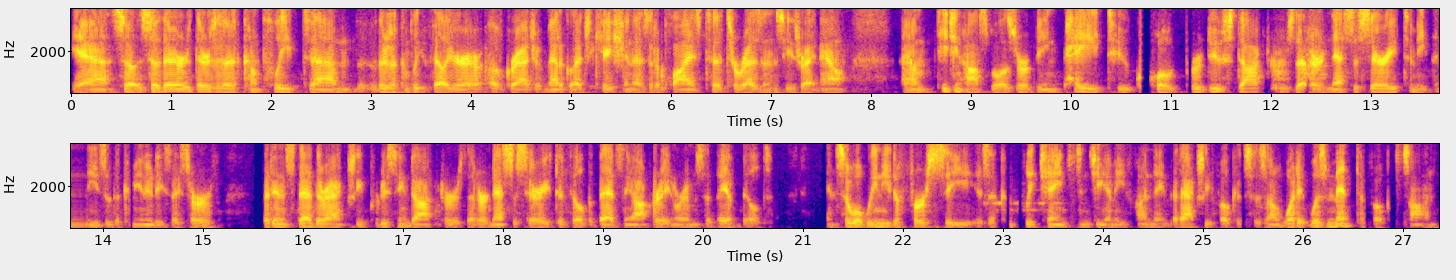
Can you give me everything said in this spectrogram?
Yeah, so so there there's a complete um, there's a complete failure of graduate medical education as it applies to to residencies right now. Um, teaching hospitals are being paid to quote produce doctors that are necessary to meet the needs of the communities they serve, but instead they're actually producing doctors that are necessary to fill the beds in the operating rooms that they have built. And so what we need to first see is a complete change in GME funding that actually focuses on what it was meant to focus on,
